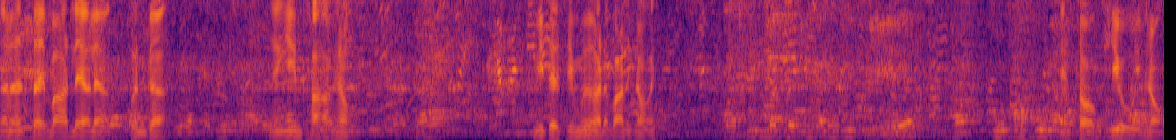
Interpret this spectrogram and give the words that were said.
อันนั้นใส่บาทแล้วแล้วเพิ่นก็ยังยืนถาพี่น้องมีแต่สิมือแล้วบาทพี่น้องยยังต่อคิวอีกพี่น้อง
